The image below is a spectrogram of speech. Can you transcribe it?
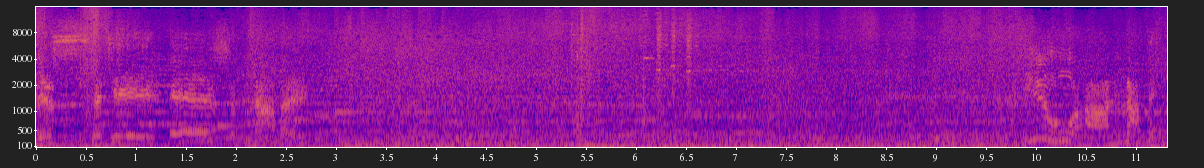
This city is nothing. You are nothing.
